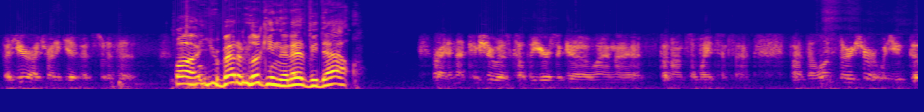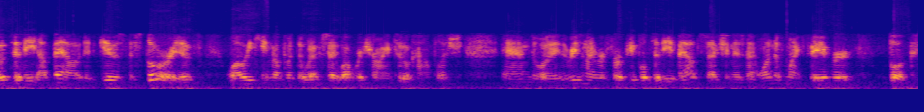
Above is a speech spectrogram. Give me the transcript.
but here I try to give it sort of a Well, you're better looking than Ed Vidal. Right, and that picture was a couple years ago when I put on some weight since then. But the long story short, when you go to the about, it gives the story of why we came up with the website, what we're trying to accomplish. And the, reason I refer people to the about section is that one of my favorite books,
